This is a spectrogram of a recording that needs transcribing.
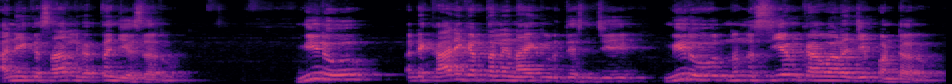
అనేక సార్లు వ్యక్తం చేశారు. మీరు అంటే కార్యకర్తలనే నాయకులను ఉద్దేశించి మీరు నన్ను సీఎం కావాలని చెప్పి అంటారు.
